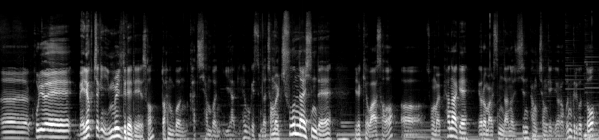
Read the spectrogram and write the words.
어, 고려의 매력적인 인물들에 대해서 또 한번 같이 한번 이야기해 보겠습니다. 정말 추운 날씨인데 이렇게 와서 어, 정말 편하게 여러 말씀 나눠주신 방청객 여러분 그리고 또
